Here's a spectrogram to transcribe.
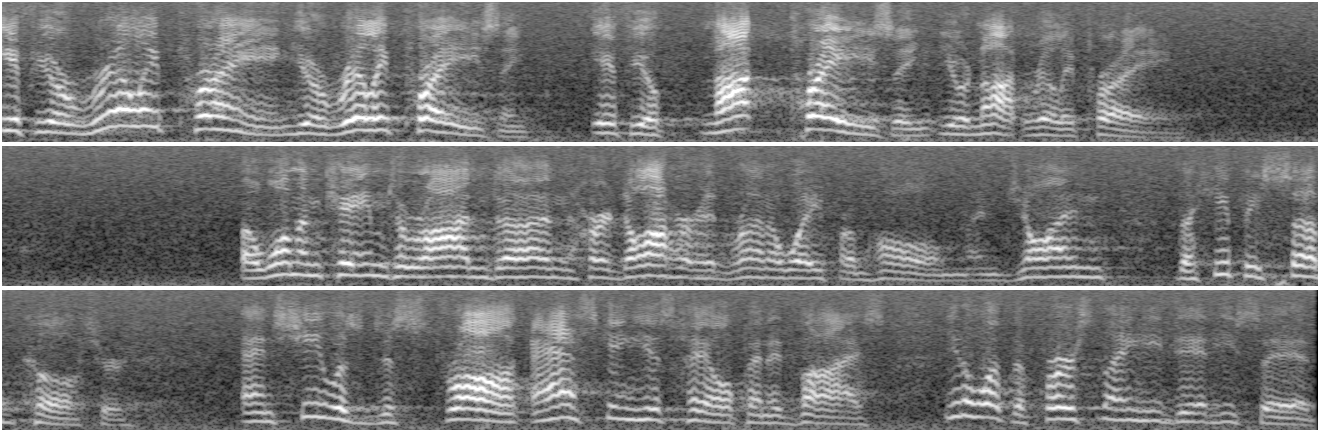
If you're really praying, you're really praising. If you're not praising, you're not really praying. A woman came to Ron Dunn. Her daughter had run away from home and joined the hippie subculture. And she was distraught, asking his help and advice. You know what the first thing he did? He said,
